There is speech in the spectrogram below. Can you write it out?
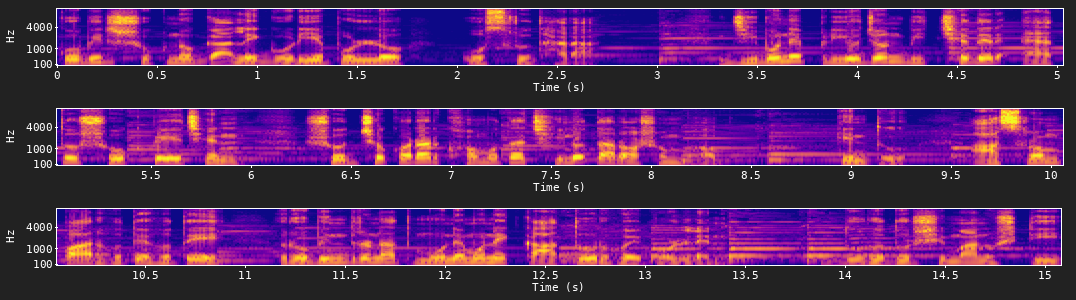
কবির শুকনো গালে গড়িয়ে পড়ল অশ্রুধারা। জীবনে প্রিয়জন বিচ্ছেদের এত শোক পেয়েছেন, সহ্য করার ক্ষমতা ছিল তার অসম্ভব। কিন্তু আশ্রম পার হতে হতে রবীন্দ্রনাথ মনে মনে কাতর হয়ে পড়লেন। দূরদর্শী মানুষটি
